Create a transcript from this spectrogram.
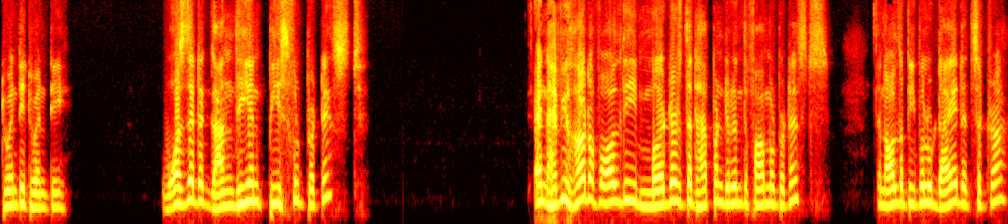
2020 was that a gandhian peaceful protest? And have you heard of all the murders that happened during the farmer protests? And all the people who died etc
